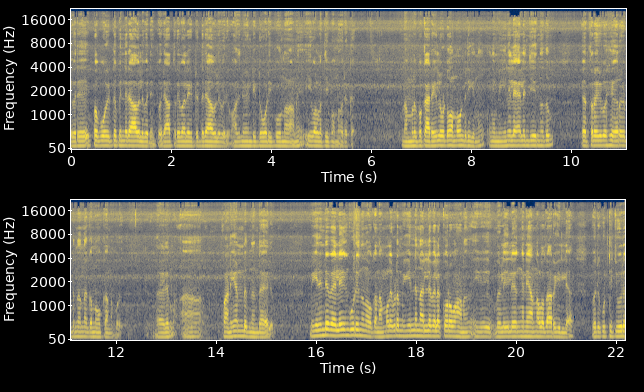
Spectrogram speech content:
ഇവർ ഇപ്പോൾ പോയിട്ട് പിന്നെ രാവിലെ വരും. ഇപ്പോൾ രാത്രി വലയിട്ടിട്ട് രാവിലെ വരും. അതിന് വേണ്ടിയിട്ട് ഓടി പോകുന്നതാണ് ഈ വള്ളത്തിൽ പോകുന്നവരൊക്കെ. നമ്മളിപ്പോൾ കരയിലോട്ട് വന്നുകൊണ്ടിരിക്കുന്നു. ഇനി മീൻ ലേലം ചെയ്യുന്നതും എത്ര രൂപ ഷെയർ കിട്ടുന്നതെന്നൊക്കെ നോക്കാം നമ്മൾ എന്തായാലും പണിയുണ്ട് ഇന്ന് എന്തായാലും. മീനിന്റെ വിലയും കൂടി ഒന്ന് നോക്കാം. നമ്മളിവിടെ മീനിന് നല്ല വിലക്കുറവാണ്. ഈ വെളിയിൽ എങ്ങനെയാണെന്നുള്ളത് അറിയില്ല. ഒരു കുട്ടിച്ചൂര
